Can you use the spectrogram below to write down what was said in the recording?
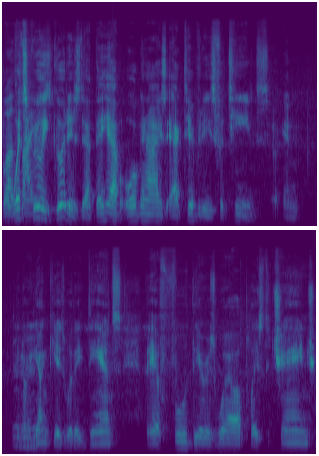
But what's really good is that they have organized activities for teens and you know Mm-hmm. young kids where they dance. They have food there as well, place to change.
